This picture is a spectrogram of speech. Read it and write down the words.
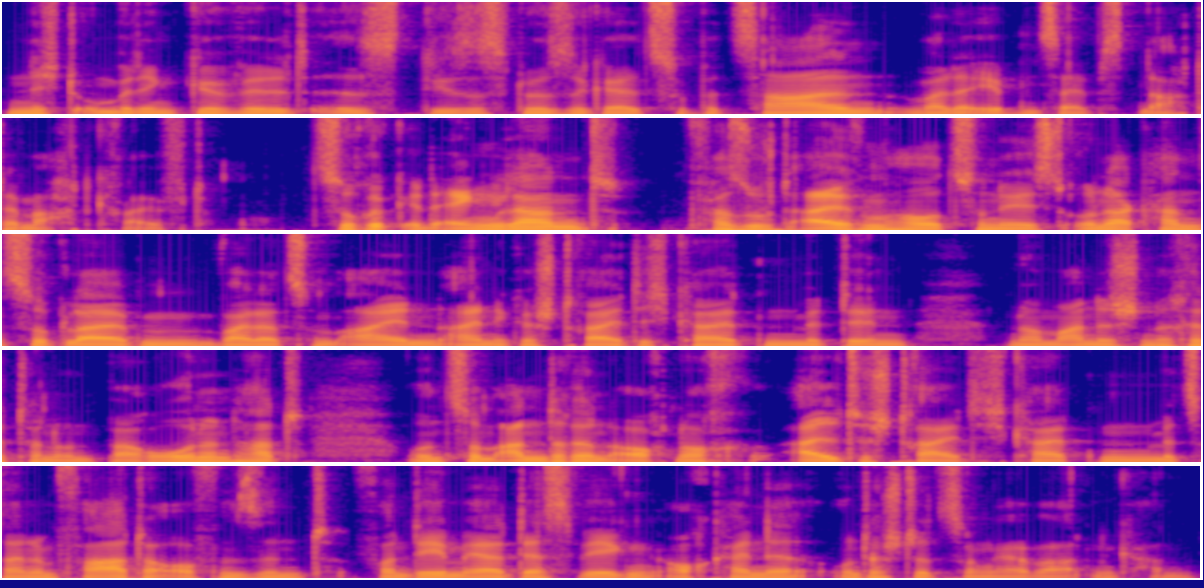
nicht unbedingt gewillt ist, dieses Lösegeld zu bezahlen, weil er eben selbst nach der Macht greift. Zurück in England versucht Ivanhoe zunächst unerkannt zu bleiben, weil er zum einen einige Streitigkeiten mit den normannischen Rittern und Baronen hat und zum anderen auch noch alte Streitigkeiten mit seinem Vater offen sind, von dem er deswegen auch keine Unterstützung erwarten kann.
